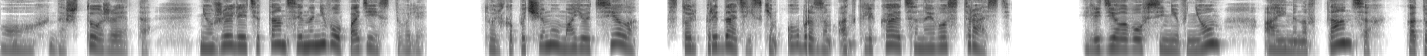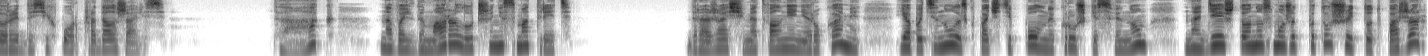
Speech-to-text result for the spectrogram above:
Ох, да что же это? Неужели эти танцы и на него подействовали? Только почему мое тело столь предательским образом откликается на его страсть? Или дело вовсе не в нем, а именно в танцах, которые до сих пор продолжались? Так, на Вальдемара лучше не смотреть. Дрожащими от волнения руками я потянулась к почти полной кружке с вином, надеясь, что оно сможет потушить тот пожар,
